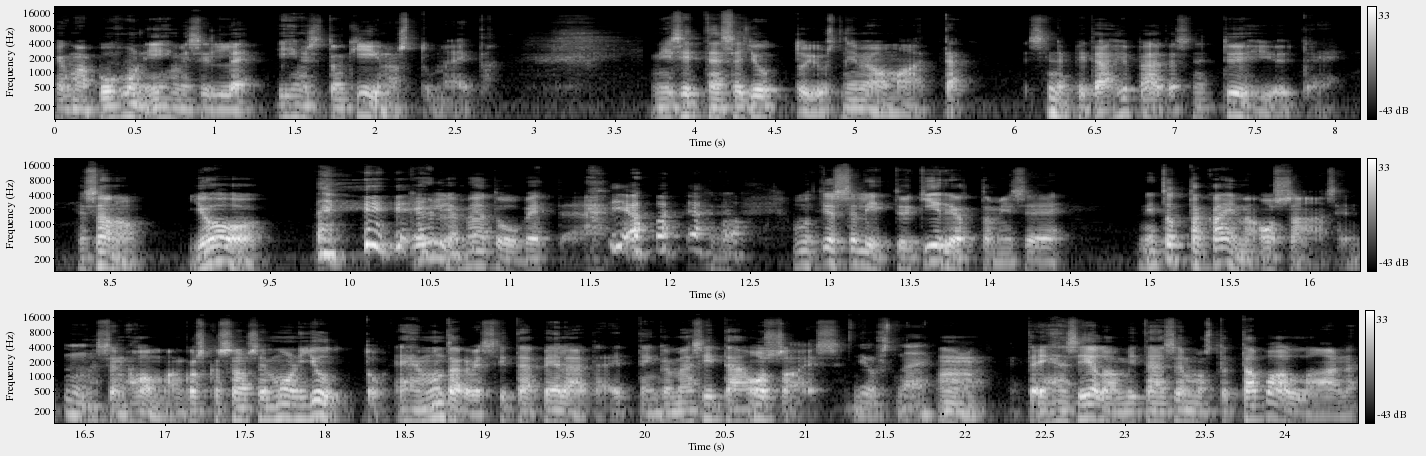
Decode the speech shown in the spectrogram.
Ja kun mä puhun ihmisille, ihmiset on kiinnostuneita. Niin sitten se juttu just nimenomaan, että sinne pitää hypätä sinne tyhjyyteen. Ja sano, joo, kyllä mä tuun vetää. Mutta jos se liittyy kirjoittamiseen, niin totta kai mä osaan sen, Mm. sen homman, koska se on se mun juttu. Eihän mun tarvitse sitä pelätä, ettenkö mä sitä osais. Just näin. Mm. Että eihän siellä ole mitään semmoista tavallaan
